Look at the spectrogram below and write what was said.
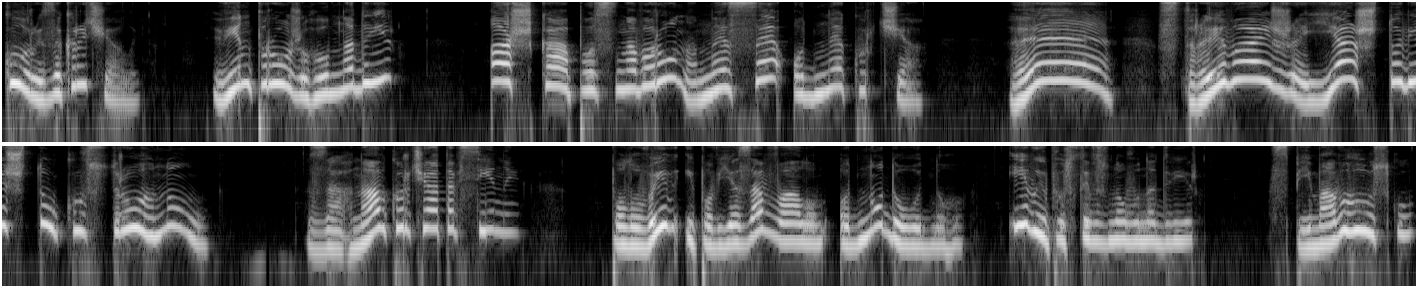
кури закричали. Він прожугом на двір, аж капосна ворона несе одне курча. Е, стривай же, я ж тобі штуку встругну. Загнав курчата в сіни, половив і пов'язав валом одно до одного і випустив знову на двір. Спіймав гуску,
